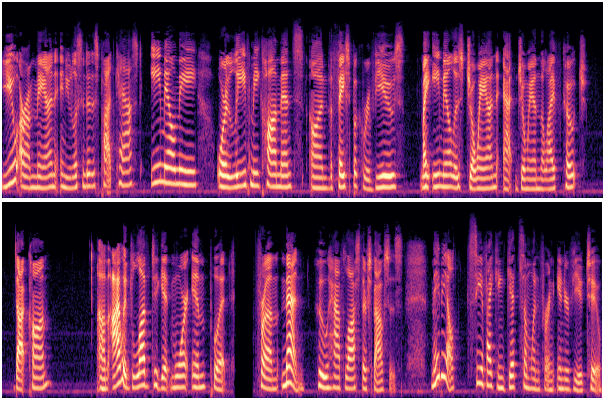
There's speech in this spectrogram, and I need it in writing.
you are a man and you listen to this podcast, email me or leave me comments on the Facebook reviews. My email is joanne at joannethelifecoach.com. Um, I would love to get more input from men who have lost their spouses. Maybe I'll see if I can get someone for an interview too,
